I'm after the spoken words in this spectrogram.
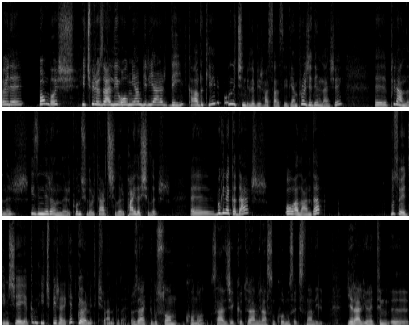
öyle bomboş, hiçbir özelliği olmayan bir yer değil. Kaldı ki onun için bile bir hassasiyet. Yani proje denilen şey e, planlanır, izinleri alınır, konuşulur, tartışılır, paylaşılır. E, bugüne kadar o alanda bu söylediğim şeye yakın hiçbir hareket görmedik şu ana kadar. Özellikle bu son konu sadece kültürel mirasın korunması açısından değil, yerel yönetim e,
